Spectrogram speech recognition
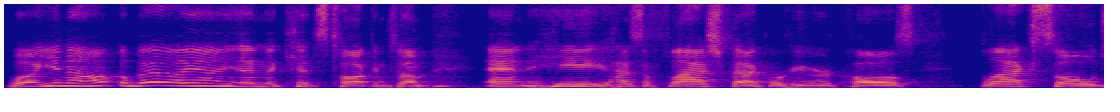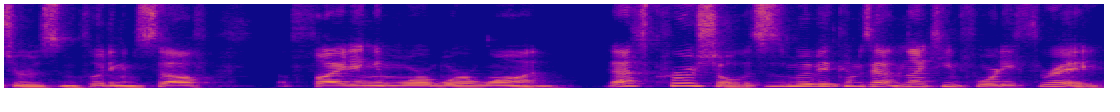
well, you know, Uncle Bill, yeah, and the kid's talking to him, and he has a flashback where he recalls black soldiers, including himself, fighting in World War One. That's crucial. This is a movie that comes out in 1943,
